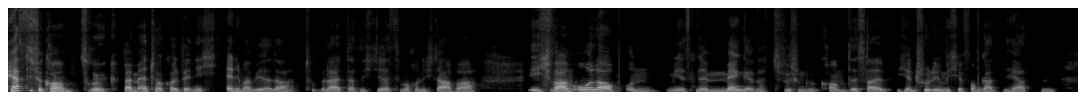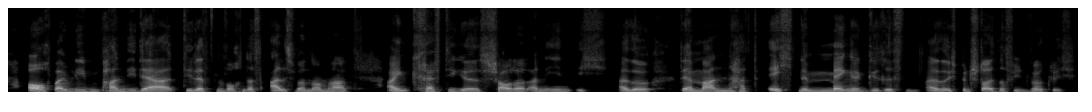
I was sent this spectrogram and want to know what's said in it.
Herzlich willkommen zurück beim Endtalk. Heute bin ich endlich mal wieder da. Tut mir leid, dass ich die letzte Woche nicht da war. Ich war im Urlaub und mir ist eine Menge dazwischen gekommen. Deshalb, ich entschuldige mich hier vom ganzen Herzen. Auch beim lieben Pandi, der die letzten Wochen das alles übernommen hat. Ein kräftiges Shoutout an ihn. Ich, also, der Mann hat echt eine Menge gerissen. Also, ich bin stolz auf ihn, wirklich.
